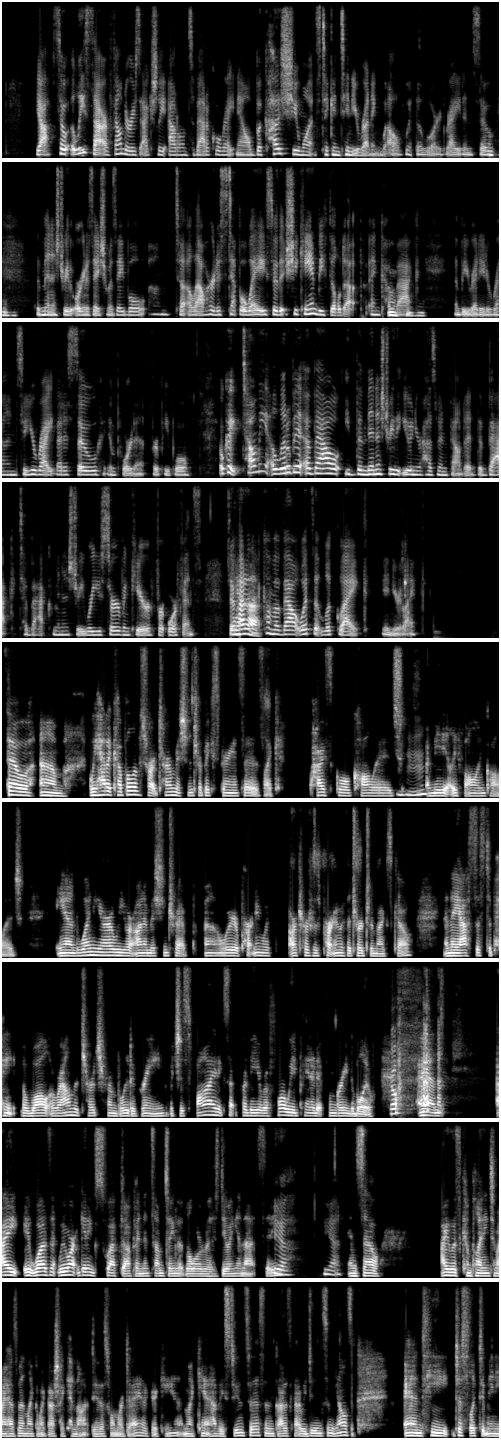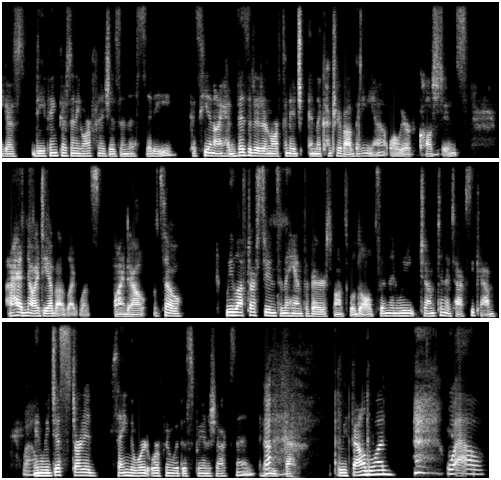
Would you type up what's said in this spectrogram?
yeah, so Alisa, our founder, is actually out on sabbatical right now because she wants to continue running well with the Lord, right? And so, mm-hmm the ministry, the organization was able um, to allow her to step away so that she can be filled up and come mm-hmm. back and be ready to run. So you're right. That is so important for people. Okay, tell me a little bit about the ministry that you and your husband founded, the Back to Back ministry, where you serve and care for orphans. So, yeah. how did that come about? What's it look like in your life? So, um, we had a couple of short term mission trip experiences like high school, college, mm-hmm. immediately following college. And one year we were on a mission trip. Uh, we were partnering with our church was partnering with a church in Mexico, and they asked us to paint the wall around the church from blue to green, which is fine, except for the year before we'd painted it from green to blue. Oh. and I it wasn't we weren't getting swept up into something that the Lord was doing in that city. Yeah. Yeah. And so I was complaining to my husband, like, oh my gosh, I cannot do this one more day. Like I can't, and I can't have these students do this, and God has got to be doing something else. And he just looked at me and he goes, Do you think there's any orphanages in this city? Because he and I had visited an orphanage in the country of Albania while we were college mm-hmm. students. I had no idea, but I was like, let's find out. So we left our students in the hands of very responsible adults. And then we jumped in a taxi cab wow. and we just started saying the word orphan with a Spanish accent. And we, found, we found one. Wow.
